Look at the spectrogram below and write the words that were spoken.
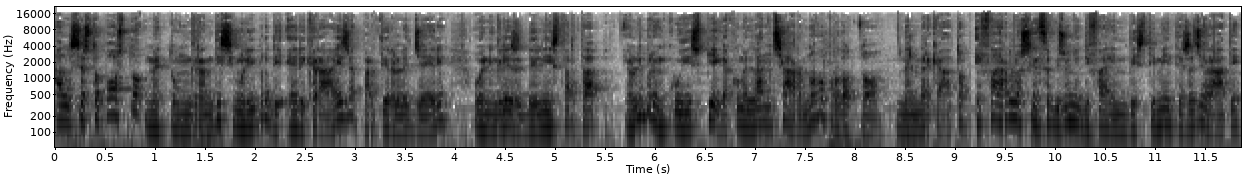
Al sesto posto metto un grandissimo libro di Eric Rice, Partire leggeri, o in inglese The Lean Startup. È un libro in cui spiega come lanciare un nuovo prodotto nel mercato e farlo senza bisogno di fare investimenti esagerati,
